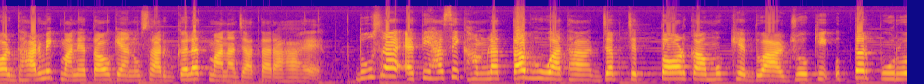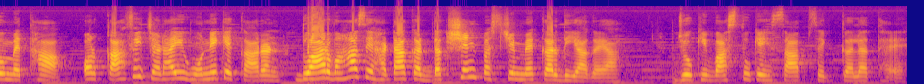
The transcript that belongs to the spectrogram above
और धार्मिक मान्यताओं के अनुसार गलत माना जाता रहा है। दूसरा ऐतिहासिक हमला तब हुआ था जब चित्तौड़ का मुख्य द्वार, जो कि उत्तर पूर्व में था और काफ़ी चढ़ाई होने के कारण द्वार वहाँ से हटाकर दक्षिण पश्चिम में कर दिया गया, जो कि वास्तु के हिसाब से गलत है।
